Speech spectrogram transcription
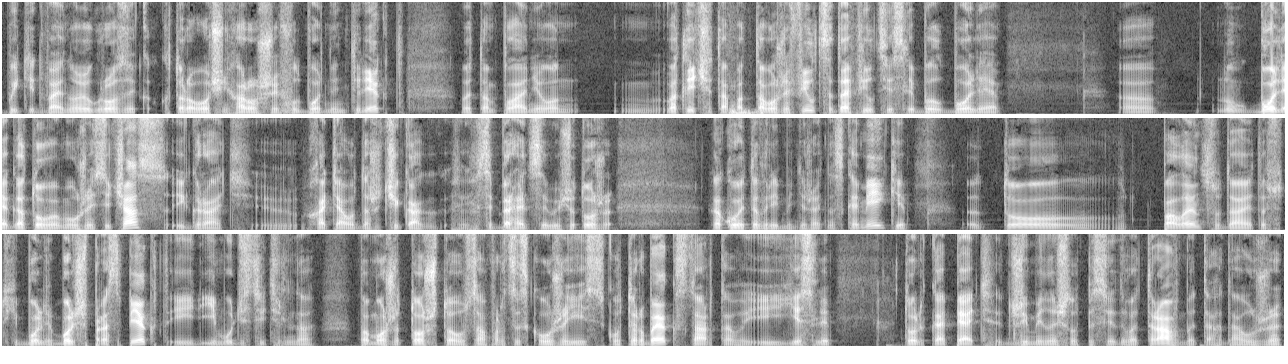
быть и двойной угрозой, у которого очень хороший футбольный интеллект в этом плане. Он, в отличие там, от того же Филдса, да, Филдс, если был более, э, ну, более готовым уже сейчас играть, э, хотя вот даже Чикаго собирается его еще тоже какое-то время держать на скамейке, э, то по Лэнсу, да, это все-таки больше, больше проспект, и ему действительно поможет то, что у Сан-Франциско уже есть квотербек стартовый, и если только опять Джимми начнут преследовать травмы, тогда уже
